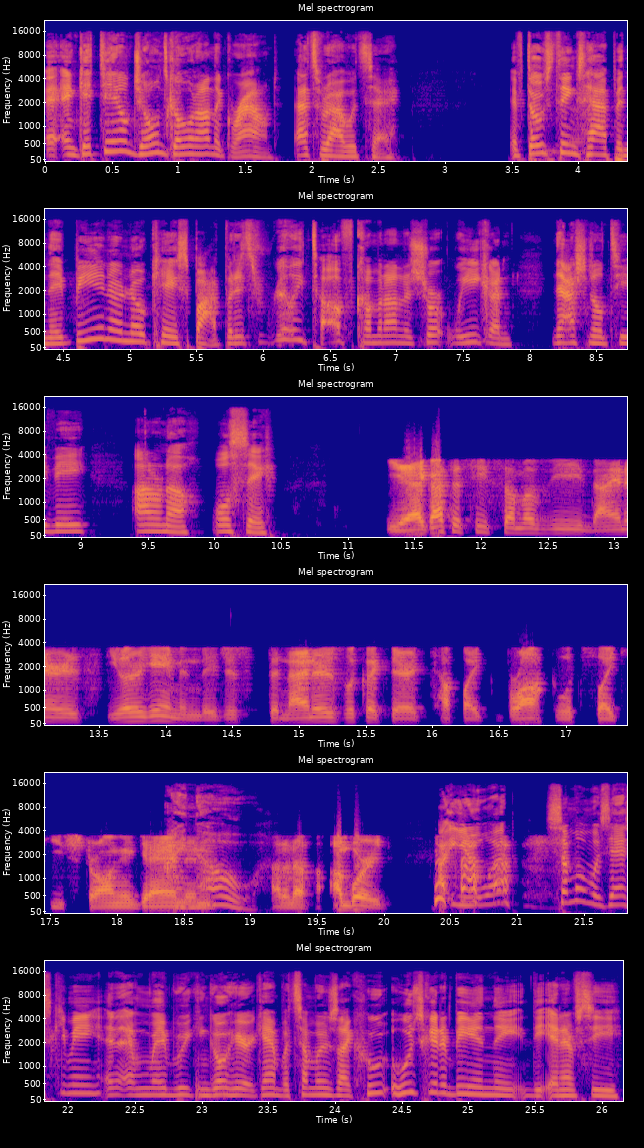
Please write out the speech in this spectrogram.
and get Daniel Jones going on the ground. That's what I would say. If those things happen, they'd be in an okay spot, but it's really tough coming on a short week on national TV. I don't know. We'll see. Yeah, I got to see some of the Niners Steeler game, and they just the Niners look like they're tough. Like Brock looks like he's strong again, I and know. I don't know. I'm worried. Uh, you know what? Someone was asking me, and, and maybe we can go here again. But someone was like, "Who who's going to be in the the NFC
